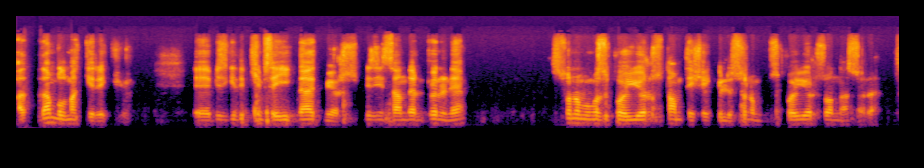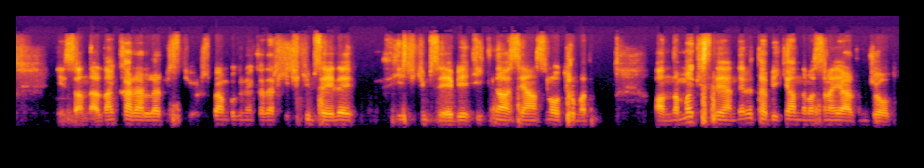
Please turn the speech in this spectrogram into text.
Adam bulmak gerekiyor. E, biz gidip kimseyi ikna etmiyoruz. Biz insanların önüne sunumumuzu koyuyoruz. Tam teşekküllü sunumumuzu koyuyoruz. Ondan sonra insanlardan kararlarını istiyoruz. Ben bugüne kadar hiç kimseyle hiç kimseye bir ikna seansına oturmadım. Anlamak isteyenlere tabii ki anlamasına yardımcı oldum.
